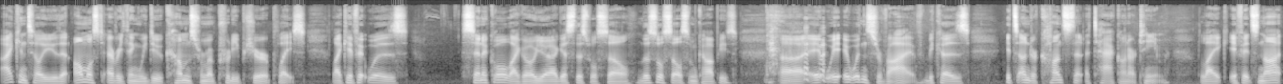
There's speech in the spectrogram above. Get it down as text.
I can tell you that almost everything we do comes from a pretty pure place. Like if it was cynical, like oh yeah, I guess this will sell. This will sell some copies. Uh, it it wouldn't survive because it's under constant attack on our team. Like if it's not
